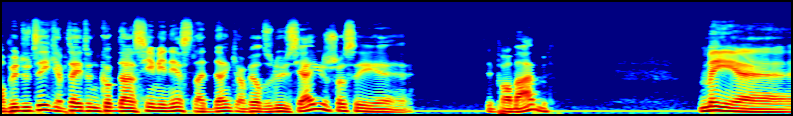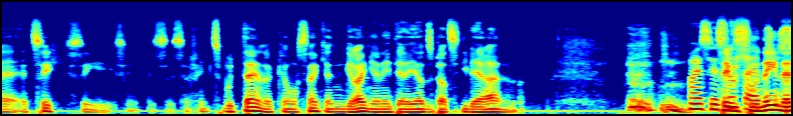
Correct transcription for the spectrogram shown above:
On peut douter qu'il y a peut-être une couple d'anciens ministres là-dedans qui ont perdu le siège. Ça, c'est euh, probable. Mais, euh, tu sais, ça fait un petit bout de temps qu'on sent qu'il y a une grogne à l'intérieur du Parti libéral. Ouais, c'est ça. vous vous souvenez de,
